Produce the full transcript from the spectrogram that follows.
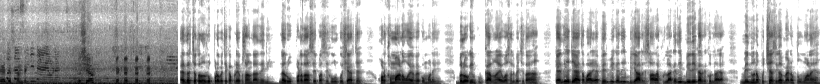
ਨਾਲੇ ਅੱਜ ਸੰਡੇ। ਵੀ ਮੈਂ ਆਉਣਾ। ਅੱਛਾ। ਇਧਰ ਚਤੁਰ ਨੂੰ ਰੋਪੜ ਵਿੱਚ ਕੱਪੜੇ ਪਸੰਦ ਆਉਂਦੇ ਨਹੀਂ। ਨਾ ਰੋਪੜ ਦਾ ਆਸੇ ਪਾਸੇ ਹੋਰ ਕੋਈ ਸ਼ਹਿਰ 'ਚ। ਹੁਣ ਖਮਾਣੋਂ ਆਏ ਹੋਏ ਘੁੰਮਣ ਇਹ। ਬਲੌਗਿੰਗ ਕਰਨ ਆਏ ਹੋ ਅਸਲ ਵਿੱਚ ਤਾਂ। ਕਹਿੰਦੀ ਅੱਜ ਐਤਵਾਰ ਆ ਫਿਰ ਵੀ ਕਹਿੰਦੀ ਬਾਜ਼ਾਰ 'ਚ ਸਾਰਾ ਖੁੱਲਾ ਕਹਿੰਦੀ ਮੇਰੇ ਕਰਕੇ ਖੁੱਲਾ ਆ। ਮੈਨੂੰ ਨਾ ਪੁੱਛਿਆ ਸੀਗਾ ਮੈਡਮ ਤੂੰ ਆਣਾ ਆ?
